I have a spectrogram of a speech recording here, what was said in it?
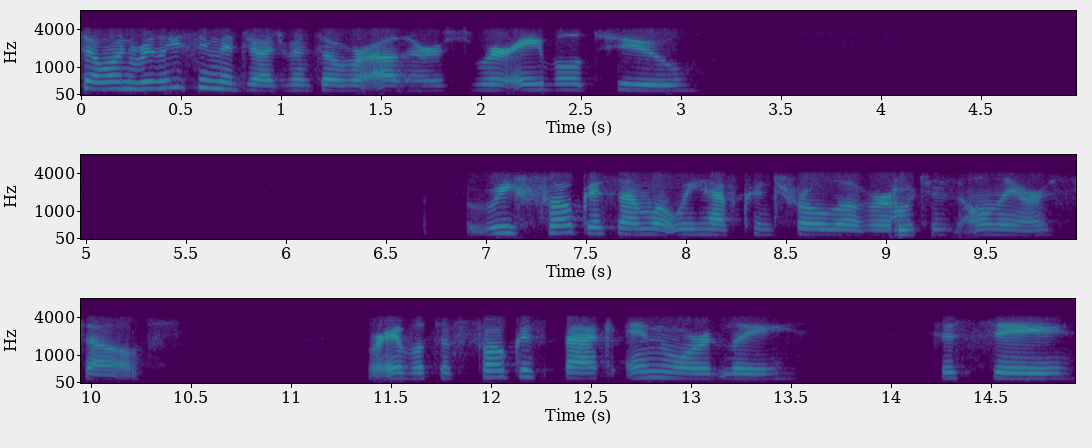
so in releasing the judgments over others, we're able to refocus on what we have control over, which is only ourselves. We're able to focus back inwardly to see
